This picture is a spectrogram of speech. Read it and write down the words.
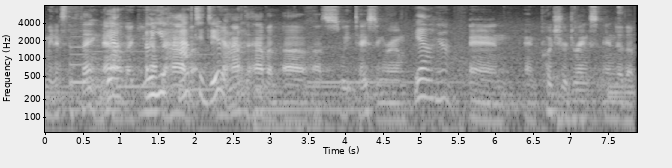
I mean, it's the thing now. Yeah. Like you I mean, have you to have, have to do you that. You have to have a, a, a sweet tasting room yeah, Yeah. and and put your drinks into the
